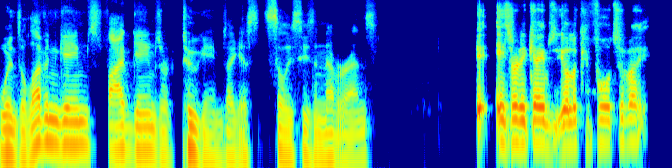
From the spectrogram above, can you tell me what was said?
wins 11 games, five games, or two games. I guess silly season never ends. Is there any games that you're looking forward to, mate?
